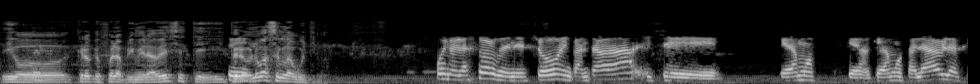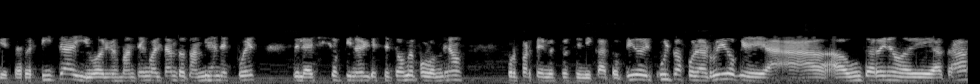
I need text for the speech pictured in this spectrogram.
digo, creo que fue la primera vez, este, pero no va a ser la última. Bueno, las órdenes, yo encantada, este, quedamos quedamos al habla, que se repita y bueno, los mantengo al tanto también después de la decisión final que se tome, por lo menos por parte de nuestro sindicato. Pido disculpas por el ruido que a, un terreno de acá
